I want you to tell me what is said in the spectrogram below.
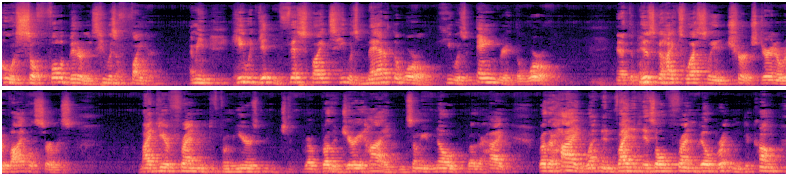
who was so full of bitterness. He was a fighter. I mean, he would get in fist fights. He was mad at the world. He was angry at the world. And at the Pisgah Heights Wesleyan Church during a revival service, my dear friend from years, Brother Jerry Hyde, and some of you know Brother Hyde, Brother Hyde went and invited his old friend Bill Britton to come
